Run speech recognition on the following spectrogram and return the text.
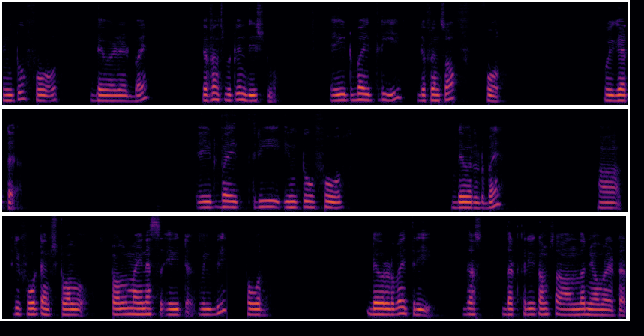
into 4 divided by difference between these two. 8 by 3 difference of 4 we get 8 by 3 into 4 divided by uh, 3 4 times 12 12 minus 8 will be 4 divided by 3 thus that 3 comes on the numerator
